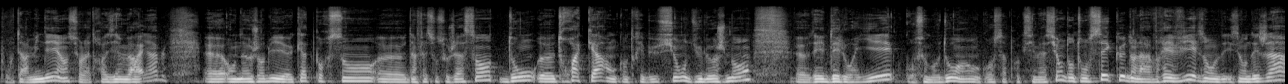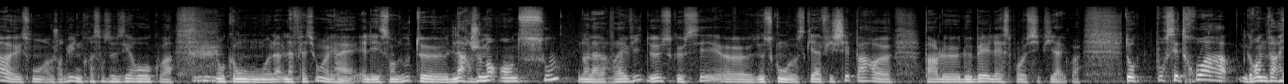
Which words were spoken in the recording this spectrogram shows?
pour terminer, hein, sur la troisième variable, euh, on a aujourd'hui 4% d'inflation sous-jacente, dont 3 quarts en contribution du logement, des, loyers, grosso modo, hein, en grosse approximation, dont on sait que dans la vraie vie, ils ont, ils ont déjà, ils sont aujourd'hui une croissance de zéro. Quoi. Donc l'inflation, elle, est sans doute largement en dessous, dans la vraie vie, de ce que c'est, de ce, ce qui est affiché par, par le, BLS pour le CPI. Quoi. Donc pour ces trois grandes variables,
